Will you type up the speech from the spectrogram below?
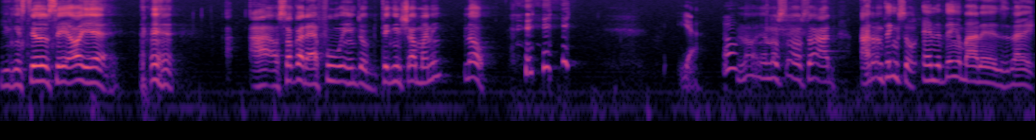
you can still say, "Oh yeah, I, I'll sucker that fool into taking short money." No, Yeah. Oh, no, you know. So so I I don't think so. And the thing about it is like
